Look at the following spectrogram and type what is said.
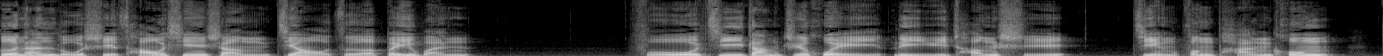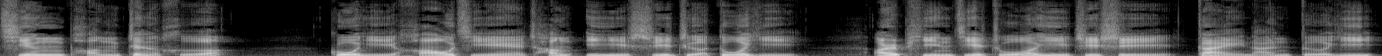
河南卢氏曹先生教则碑文：夫激荡之会，立于城实，静风盘空，清蓬振和，故以豪杰称一时者多矣，而品节卓异之士，盖难得一。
